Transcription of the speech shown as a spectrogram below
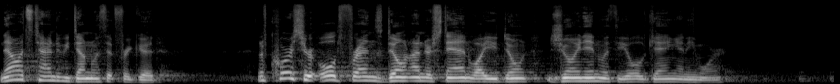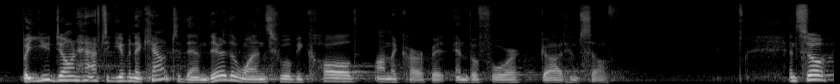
Now it's time to be done with it for good. And of course, your old friends don't understand why you don't join in with the old gang anymore. But you don't have to give an account to them. They're the ones who will be called on the carpet and before God Himself. And so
